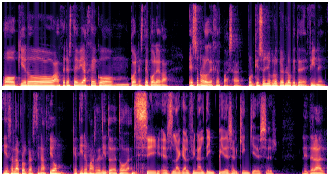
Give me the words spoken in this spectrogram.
O quiero hacer este viaje con, con este colega. Eso no lo dejes pasar, porque eso yo creo que es lo que te define. Y esa es la procrastinación que tiene más delito de todas. Sí, es la que al final te impide ser quien quieres ser. Literal.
